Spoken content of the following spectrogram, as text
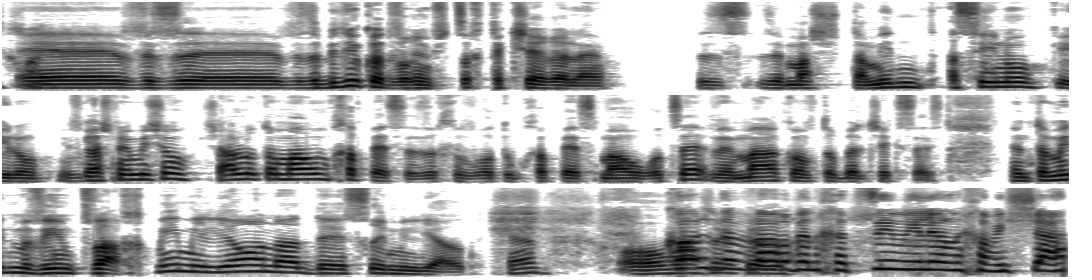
נכון. אה, וזה, וזה בדיוק הדברים שצריך לתקשר אליהם. זה, זה מה שתמיד עשינו, כאילו, נפגשנו עם מישהו, שאלנו אותו מה הוא מחפש, איזה חברות הוא מחפש, מה הוא רוצה ומה ה-comfortable check size. הם תמיד מביאים טווח, ממיליון עד 20 מיליארד, כן? כל דבר בין חצי מיליון לחמישה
